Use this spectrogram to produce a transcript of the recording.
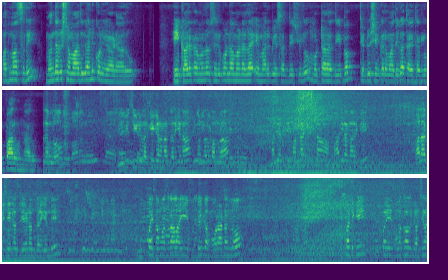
పద్మశ్రీ మందకృష్ణ మాదిగాని కొనియాడారు. ఈ కార్యక్రమంలో సిరికొండ మండల ఎంఆర్పిఎస్ అధ్యక్షులు ముట్టాల దీపక్ తెడ్డు శంకర్ మాదిగ తదితరులు పాల్గొన్నారు. ఏబిసిడి వర్గీకరణ జరిగిన సందర్భంగా మన్యశ్రీ మందాకృష్ణ మాదిగ గారికి పాలాభిషేకం చేయడం జరిగింది. ముప్పై సంవత్సరాల ఈ సుదీర్ఘ పోరాటంలో ఇప్పటికీ ముప్పై సంవత్సరాలు గడిచిన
